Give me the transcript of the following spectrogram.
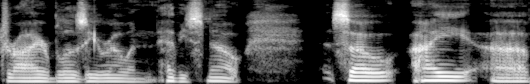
dry or below zero and heavy snow. So I, um,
